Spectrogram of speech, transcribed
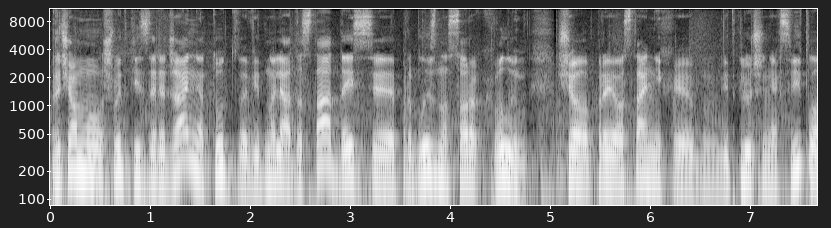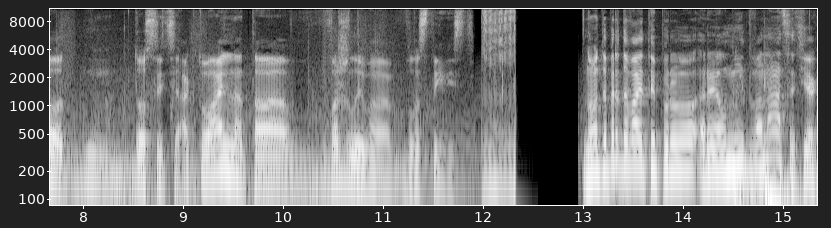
Причому швидкість заряджання тут від 0 до 100 десь е, приблизно 40 хвилин, що при останніх е, відключеннях світла досить актуальна та важлива властивість. Ну а тепер давайте про Realme 12. Як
